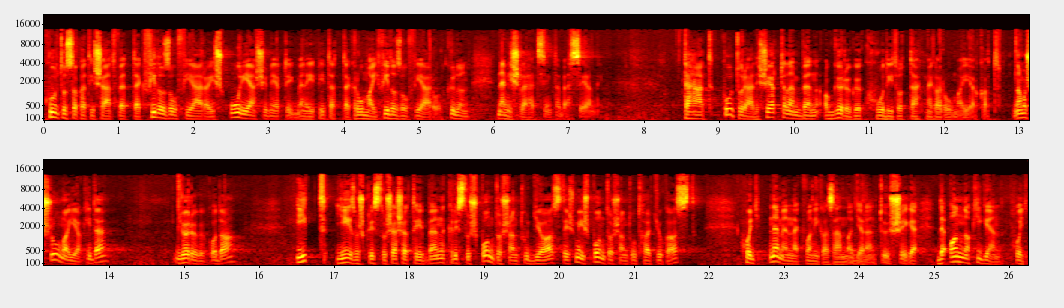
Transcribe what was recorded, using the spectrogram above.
kultuszokat is átvettek, filozófiára is óriási mértékben építettek, római filozófiáról külön nem is lehet szinte beszélni. Tehát kulturális értelemben a görögök hódították meg a rómaiakat. Na most rómaiak ide, görögök oda, itt Jézus Krisztus esetében Krisztus pontosan tudja azt, és mi is pontosan tudhatjuk azt, hogy nem ennek van igazán nagy jelentősége, de annak igen, hogy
